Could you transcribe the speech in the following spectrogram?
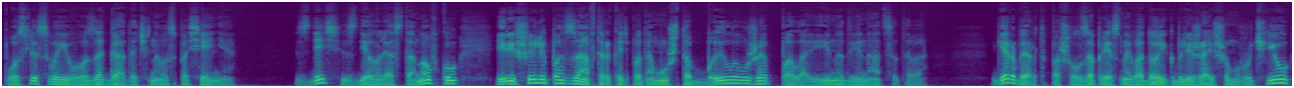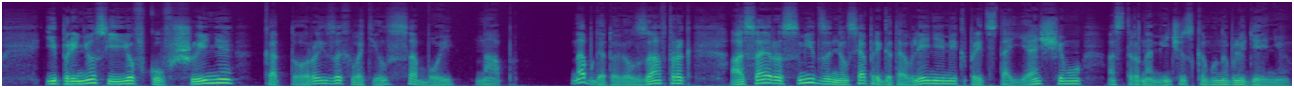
после своего загадочного спасения. Здесь сделали остановку и решили позавтракать, потому что было уже половина двенадцатого. Герберт пошел за пресной водой к ближайшему ручью и принес ее в кувшине, который захватил с собой Наб. Наб готовил завтрак, а Сайрос Смит занялся приготовлениями к предстоящему астрономическому наблюдению.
